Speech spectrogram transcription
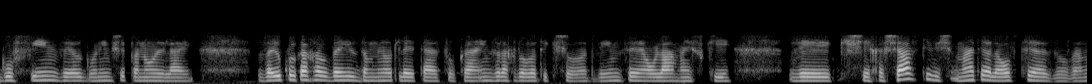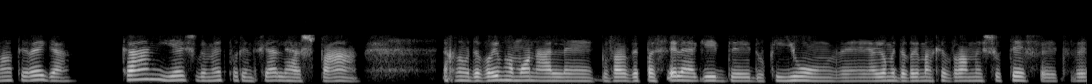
גופים וארגונים שפנו אליי, והיו כל כך הרבה הזדמנויות לתעסוקה, אם זה לחזור לתקשורת ואם זה העולם העסקי. וכשחשבתי ושמעתי על האופציה הזו ואמרתי, רגע, כאן יש באמת פוטנציאל להשפעה. אנחנו מדברים המון על, אה, כבר זה פסה להגיד אה, דו-קיום, והיום מדברים על חברה משותפת, ו...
